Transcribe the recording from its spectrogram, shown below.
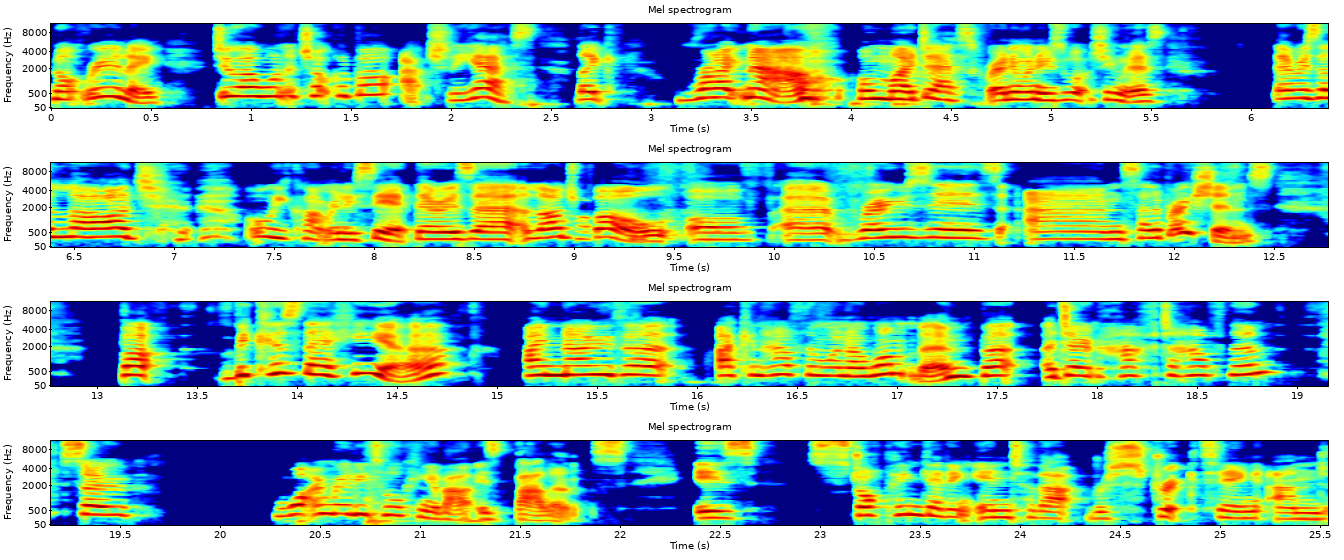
Not really. Do I want a chocolate bar? Actually, yes. Like right now on my desk, for anyone who's watching this, there is a large, oh, you can't really see it. There is a, a large bowl of uh, roses and celebrations. But because they're here, I know that I can have them when I want them, but I don't have to have them. So, what I'm really talking about is balance, is stopping getting into that restricting and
